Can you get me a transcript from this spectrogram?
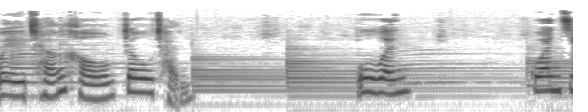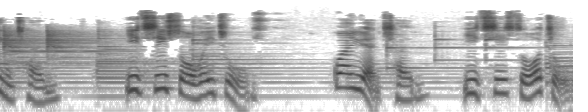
为陈侯周臣。吾闻关敬臣以其所为主，关远臣以其所主。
